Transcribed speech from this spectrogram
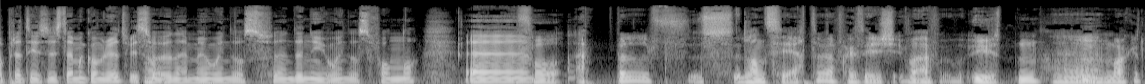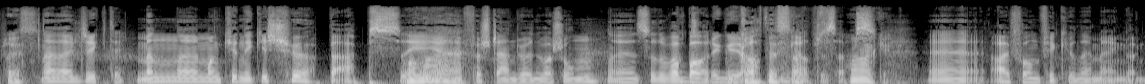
operativsystemer kommer ut. Vi så Ja. jo det med Windows, det nye Windows Phone nå. Eh, For Apple lanserte vel faktisk ikke uten eh, Mm. Marketplace. Nei, det er helt riktig. Men eh, man kunne ikke kjøpe apps oh, i eh, første Android-versjonen, eh, så det var bare gratis, Gratis apps. Ah, apps. ok. Eh, iPhone fikk jo det med en gang.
